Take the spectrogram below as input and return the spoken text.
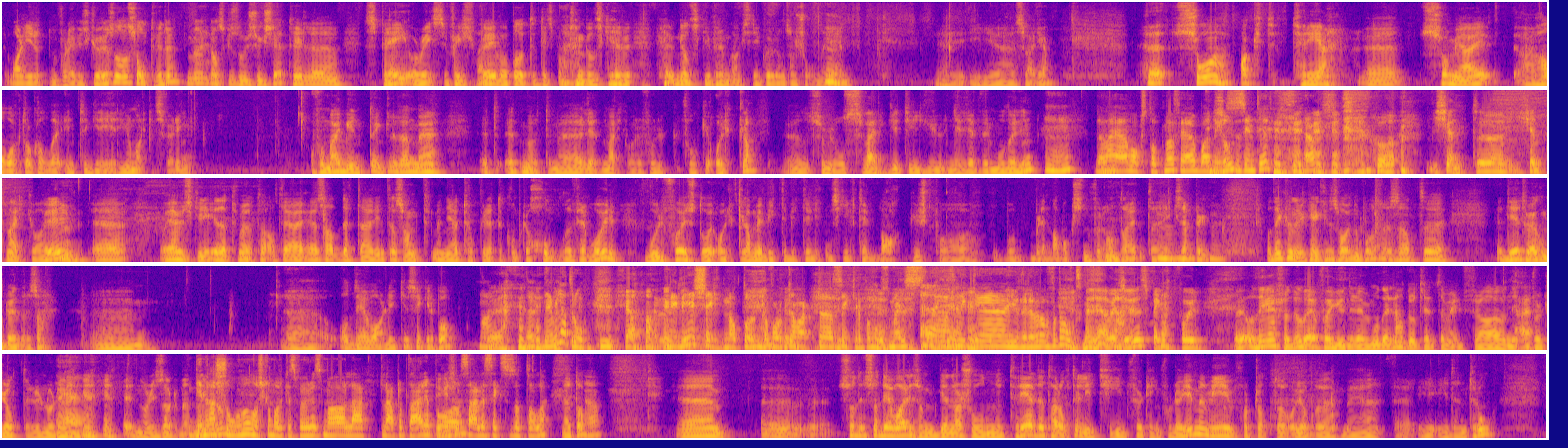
var litt utenfor det vi skulle gjøre, så da solgte vi det med ganske stor suksess til Spray og Racer. Spray var på dette tidspunktet en ganske, ganske fremgangsrik organisasjon i, mm. i Sverige. Uh, så akt tre, som jeg har valgt å kalle integrering og markedsføring. Og For meg begynte egentlig den med et, et, møte med ledende merkevarefolk i Orkla, eh, som jo sverger til Unilever-modellen. Mm, den har jeg vokst opp med, for jeg bare minst i sin tid. Ja. kjente, kjente, merkevarer. Mm. Og Jeg husker i dette møtet at jeg, jeg, sa at dette er interessant, men jeg tror ikke dette kommer til å holde fremover. Hvorfor står Orkla med bitte, bitte liten skrift helt bakerst på, på Blenda-boksen, for å ta et uh, eksempel? Og det kunne de ikke egentlig svare noe på, så jeg sa at uh, det tror jeg kommer til å endre seg. Uh, og det var de ikke sikre på. Nei, det, det vil jeg tro. ja. Veldig sjelden at Orca-folk har vært uh, sikre på noe som helst uh, som ikke Unilever har fortalt. Men jeg har veldig respekt for og det, jeg skjønner jo det, for Unilever-modellen hadde jo trent dem vel fra 1948. eller når de, når de startet med den. Generasjonen av norske markedsførere som har lært, lært opp der på særlig 60- og 70-tallet. Nettopp. Ja. Så det, så det, var liksom generasjon tre. Det tar alltid litt tid før ting fordøyer, men vi fortsatte å jobbe med, i, i den tro.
